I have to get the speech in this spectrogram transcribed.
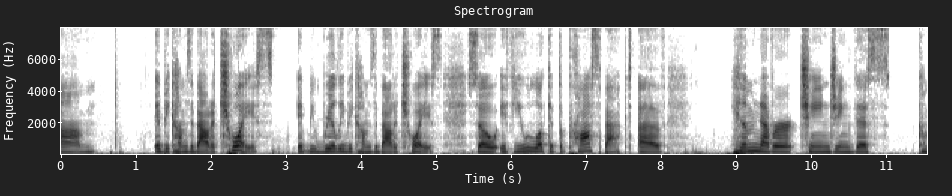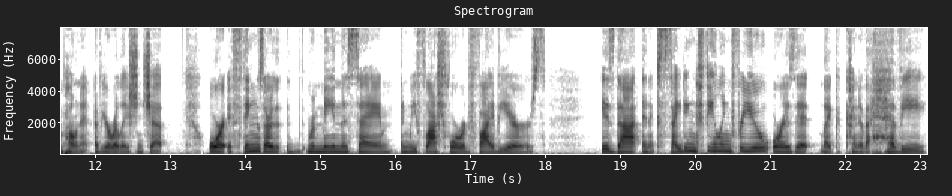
um, it becomes about a choice it be, really becomes about a choice so if you look at the prospect of him never changing this component of your relationship or if things are remain the same and we flash forward 5 years is that an exciting feeling for you or is it like kind of a heavy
